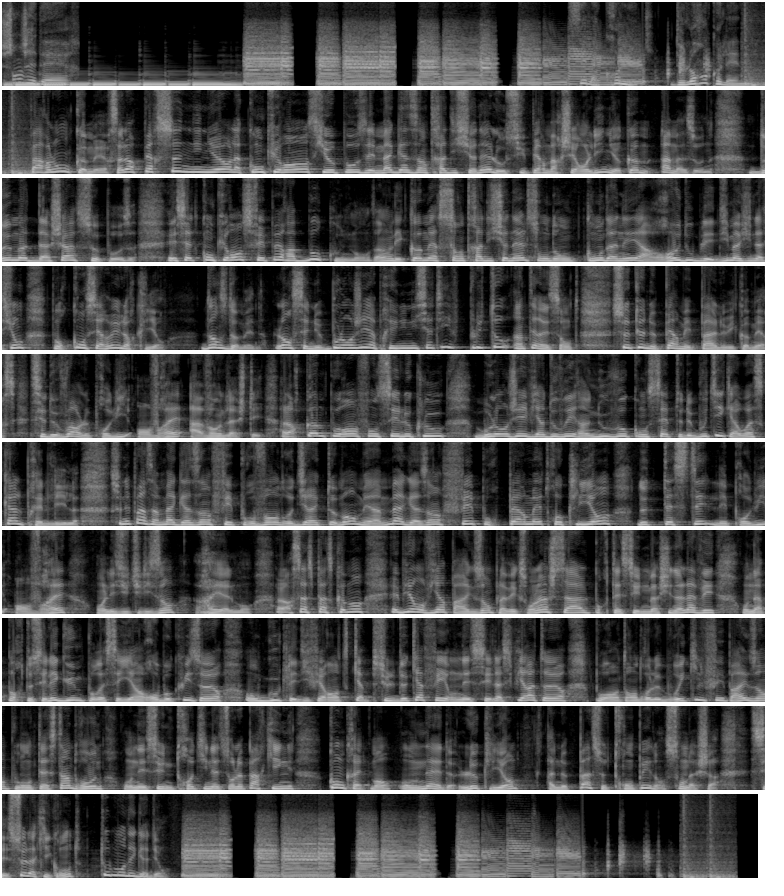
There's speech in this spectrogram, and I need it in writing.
changer d'air. C'est la chronique de Laurent Collen. Parlons commerce. Alors personne n'ignore la concurrence qui oppose les magasins traditionnels aux supermarchés en ligne comme Amazon. Deux modes d'achat s'opposent. Et cette concurrence fait peur à beaucoup de monde. hein. Les commerçants traditionnels sont donc condamnés à redoubler d'imagination pour conserver leurs clients. Dans ce domaine, l'enseigne boulanger a pris une initiative plutôt intéressante. Ce que ne permet pas le e-commerce, c'est de voir le produit en vrai avant de l'acheter. Alors comme pour enfoncer le clou, Boulanger vient d'ouvrir un nouveau concept de boutique à Wascal près de Lille. Ce n'est pas un magasin fait pour vendre directement, mais un magasin fait pour permettre aux clients de tester les produits en vrai en les utilisant réellement. Alors ça se passe comment? Eh bien on vient par exemple avec son linge sale pour tester une machine à laver, on apporte ses légumes pour essayer un robot cuiseur, on goûte les différentes capsules de café, on essaie l'aspirateur pour entendre le bruit qu'il fait par exemple, ou on teste un drone, on essaie une trottinette sur le parking. Concrètement, on aide le client à ne pas se tromper dans son achat. C'est cela qui compte, tout le monde est gagnant.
